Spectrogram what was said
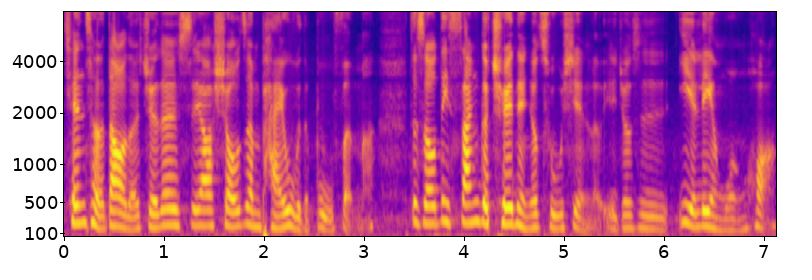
牵扯到的绝对是要修正排舞的部分嘛。这时候第三个缺点就出现了，也就是夜练文化。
